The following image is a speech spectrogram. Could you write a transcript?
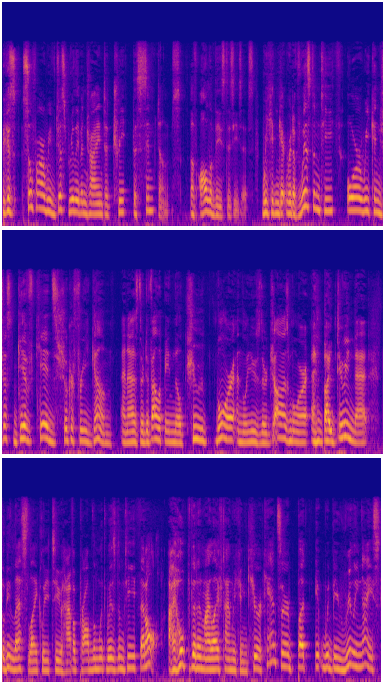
Because so far we've just really been trying to treat the symptoms of all of these diseases. We can get rid of wisdom teeth, or we can just give kids sugar-free gum, and as they're developing, they'll chew more and they'll use their jaws more, and by doing that, they'll be less likely to have a problem with wisdom teeth at all. I hope that in my lifetime we can cure cancer, but it would be really nice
